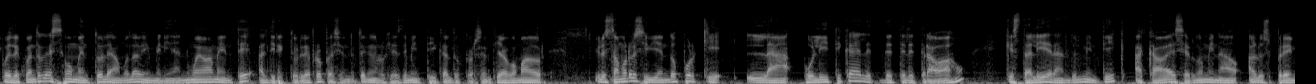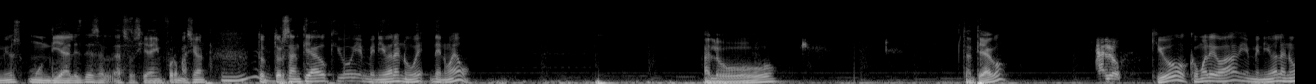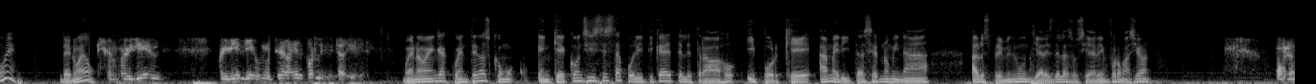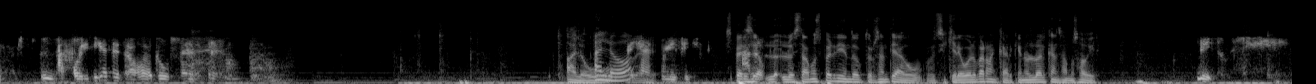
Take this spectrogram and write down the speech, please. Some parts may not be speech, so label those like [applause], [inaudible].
Pues le cuento que en este momento le damos la bienvenida nuevamente al director de apropiación de tecnologías de Mintic, al doctor Santiago Amador, y lo estamos recibiendo porque la política de, de teletrabajo que está liderando el Mintic acaba de ser nominado a los premios mundiales de la Sociedad de Información. Doctor Santiago, ¿qué hubo? Bienvenido a la nube de nuevo. ¿Aló? ¿Santiago? Aló. ¿Qué hubo? ¿Cómo le va? Bienvenido a la nube. De nuevo. [laughs] Muy bien. Muy bien, Diego. Muchas gracias por la invitación. Bueno, venga, cuéntenos cómo, en qué consiste esta política de teletrabajo y por qué amerita ser nominada a los premios mundiales de la Sociedad de la Información. Bueno, la política de trabajo que ustedes ¿Aló? ¿Aló? Espérese, Aló. lo, lo estamos perdiendo, doctor Santiago. Si quiere vuelva a arrancar, que no lo alcanzamos a oír. Listo.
